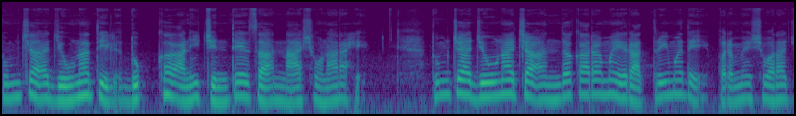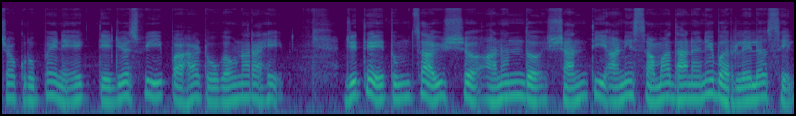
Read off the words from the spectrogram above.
तुमच्या जीवनातील दुःख आणि चिंतेचा नाश होणार आहे. तुमच्या जीवनाच्या अंधकारमय रात्रीमध्ये परमेश्वराच्या कृपेने एक तेजस्वी पहाट उगवणार आहे जिथे तुमचं आयुष्य आनंद शांती आणि समाधानाने भरलेलं असेल.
